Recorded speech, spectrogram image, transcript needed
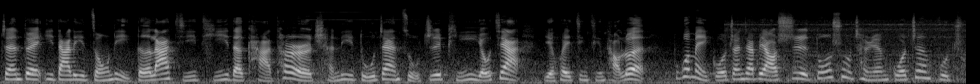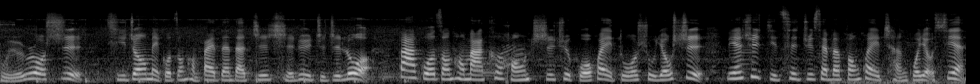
针对意大利总理德拉吉提议的卡特尔成立独占组织平抑油价，也会进行讨论。不过，美国专家表示，多数成员国政府处于弱势，其中美国总统拜登的支持率直直落，法国总统马克宏失去国会多数优势，连续几次 G7 峰会成果有限，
